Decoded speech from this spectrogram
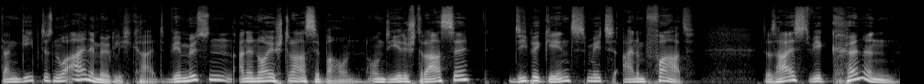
dann gibt es nur eine Möglichkeit. Wir müssen eine neue Straße bauen. Und jede Straße, die beginnt mit einem Pfad. Das heißt, wir können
